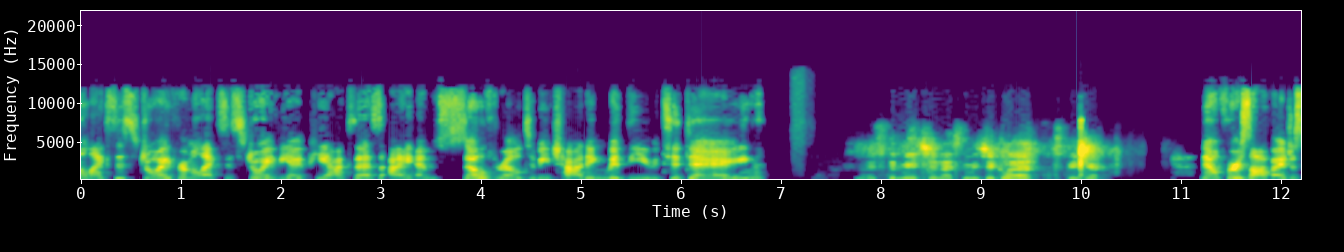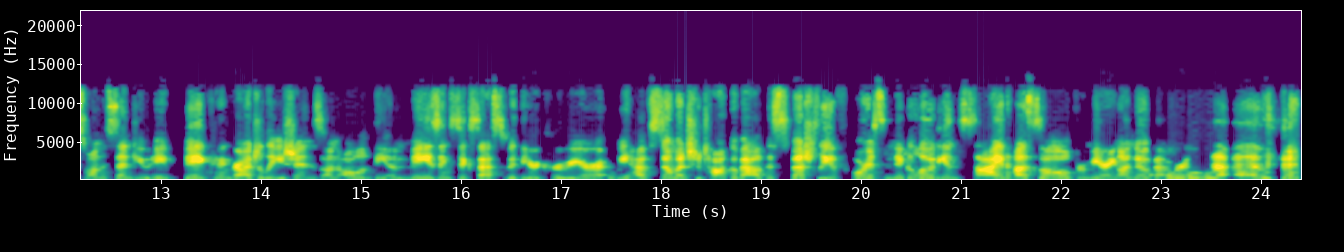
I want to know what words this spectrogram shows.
I'm Alexis Joy from Alexis Joy VIP Access. I am so thrilled to be chatting with you today. Nice to meet you. Nice to meet you. Glad to be here. Now, first off, I just want to send you a big congratulations on all of the amazing success with your career. We have so much to talk about, especially, of course, Nickelodeon Side Hustle premiering on November 7th.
